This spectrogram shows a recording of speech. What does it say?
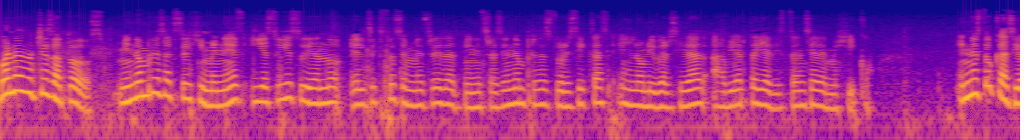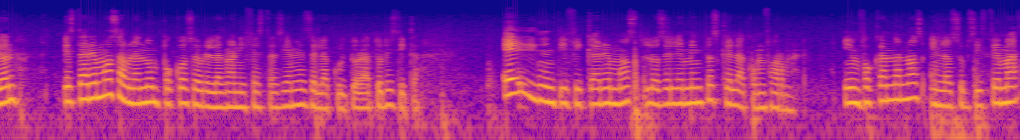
Buenas noches a todos. Mi nombre es Axel Jiménez y estoy estudiando el sexto semestre de Administración de Empresas Turísticas en la Universidad Abierta y a Distancia de México. En esta ocasión estaremos hablando un poco sobre las manifestaciones de la cultura turística e identificaremos los elementos que la conforman, enfocándonos en los subsistemas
